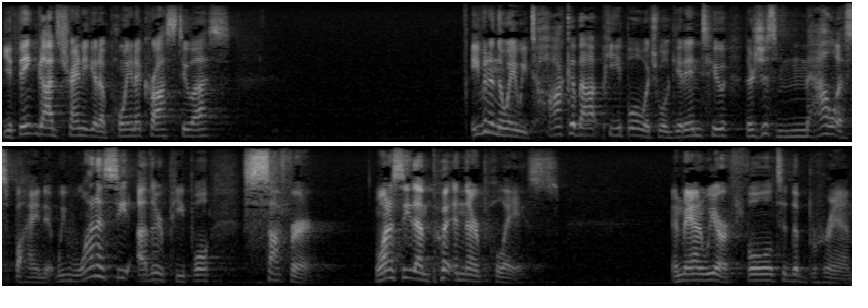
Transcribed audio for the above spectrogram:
You think God's trying to get a point across to us? Even in the way we talk about people, which we'll get into, there's just malice behind it. We want to see other people suffer, we want to see them put in their place. And man, we are full to the brim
